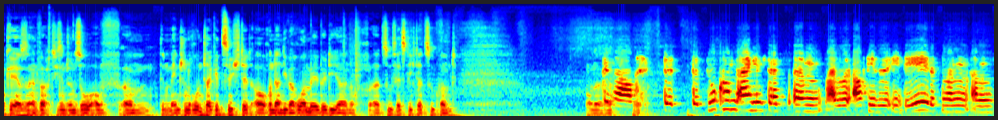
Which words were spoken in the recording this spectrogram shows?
Okay, also einfach, die sind schon so auf ähm, den Menschen runtergezüchtet auch und dann die Varroa-Milbe, die ja noch äh, zusätzlich dazu kommt. Oder, genau. Ja. Dazu kommt eigentlich, dass ähm, also auch diese Idee, dass man ähm,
